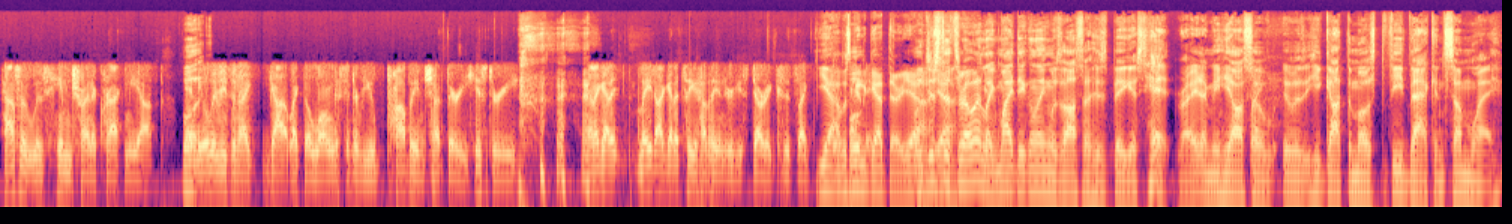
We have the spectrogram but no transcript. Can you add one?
half of it was him trying to crack me up. and the only reason I got like the longest interview probably in Chuck Berry history, and I got it later. I got to tell you how the interview started because it's like Yeah, I was going to get there. Yeah. well, just yeah. to throw in, like My Diggling was also his biggest hit, right? I mean, he also it was he got the most feedback in some way,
